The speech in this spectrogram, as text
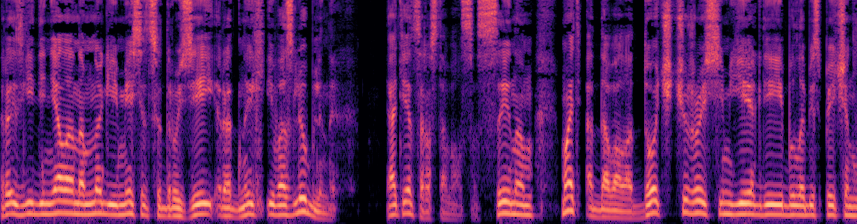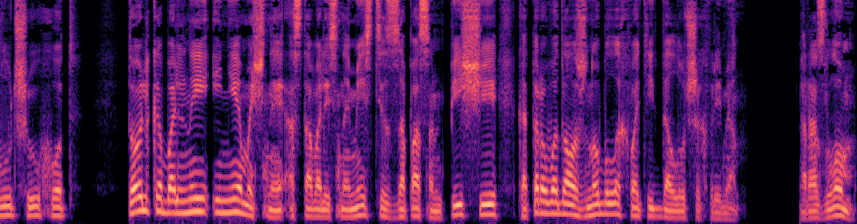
разъединяла на многие месяцы друзей, родных и возлюбленных. Отец расставался с сыном, мать отдавала дочь чужой семье, где ей был обеспечен лучший уход. Только больные и немощные оставались на месте с запасом пищи, которого должно было хватить до лучших времен. Разлом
